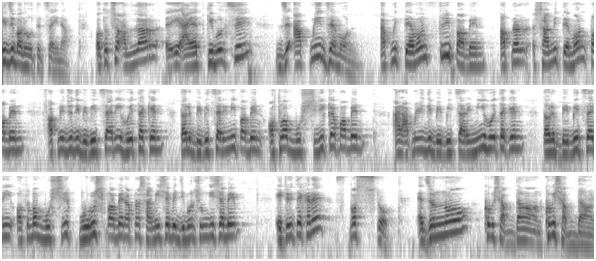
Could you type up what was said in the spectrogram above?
নিজে ভালো হতে চাই না। অথচ আল্লাহর এই আয়াত কি বলছে? যে আপনি যেমন, আপনি তেমন স্ত্রী পাবেন, আপনার স্বামী তেমন পাবেন, আপনি যদি বেবিচারী হয়ে থাকেন, তাহলে বেবিচারিণী পাবেন অথবা মুশরিকা পাবেন। আর আপনি যদি বেবিচারিণী হয়ে থাকেন, তাহলে বেবিচারী অথবা মুশরিক পুরুষ পাবেন আপনার স্বামী হিসেবে, জীবনসঙ্গী হিসেবে। এটাই তো এখানে স্পষ্ট। এজন্য খুবই সাবধান খুবই সাবধান।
